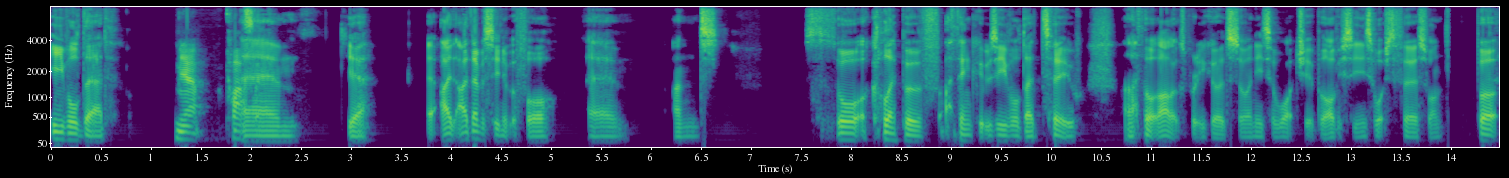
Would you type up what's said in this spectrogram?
Evil Dead. Yeah, classic. Um, yeah, I, I'd never seen it before, um, and saw a clip of I think it was Evil Dead Two, and I thought that looks pretty good, so I need to watch it. But obviously, you need to watch the first one. But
